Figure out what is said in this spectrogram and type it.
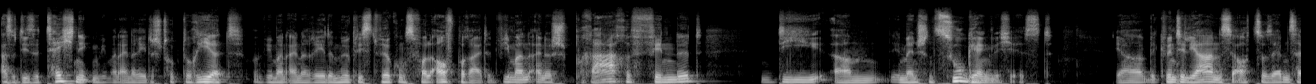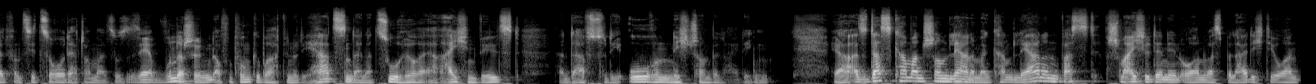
also diese Techniken, wie man eine Rede strukturiert und wie man eine Rede möglichst wirkungsvoll aufbereitet, wie man eine Sprache findet, die ähm, den Menschen zugänglich ist. Ja, Quintilian ist ja auch zur selben Zeit von Cicero, der hat doch mal so sehr wunderschön auf den Punkt gebracht, wenn du die Herzen deiner Zuhörer erreichen willst, dann darfst du die Ohren nicht schon beleidigen. Ja, also das kann man schon lernen. Man kann lernen, was schmeichelt denn den Ohren, was beleidigt die Ohren.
